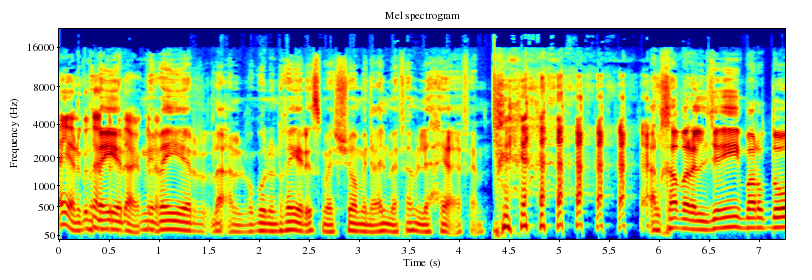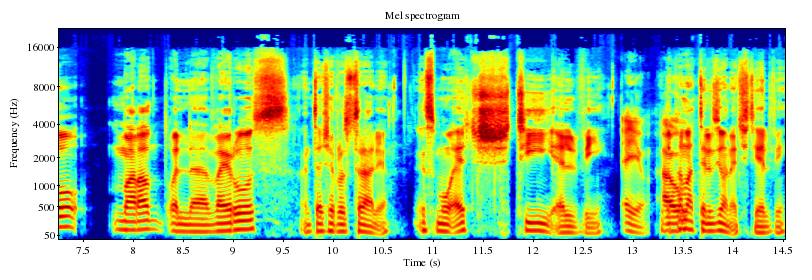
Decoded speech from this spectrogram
أي أنا قلت نغير. نغير لا أنا بقول نغير اسم ال show من علم FM لأحياء FM الخبر الجاي برضو مرض ولا فيروس انتشر في أستراليا. اسمه HTLV أيوه. قناه أو التلفزيون HTLV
